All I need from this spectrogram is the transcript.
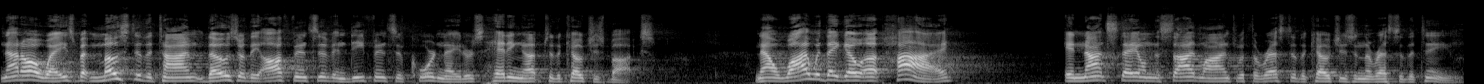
not always, but most of the time, those are the offensive and defensive coordinators heading up to the coach's box. Now, why would they go up high and not stay on the sidelines with the rest of the coaches and the rest of the team?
